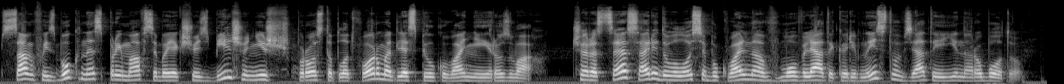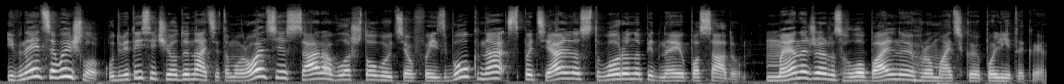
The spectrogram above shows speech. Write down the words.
сам Фейсбук не сприймав себе як щось більше, ніж просто платформа для спілкування і розваг. Через це Сарі довелося буквально вмовляти керівництво взяти її на роботу. І в неї це вийшло у 2011 році. Сара влаштовується у Фейсбук на спеціально створену під нею посаду менеджер з глобальної громадської політики.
